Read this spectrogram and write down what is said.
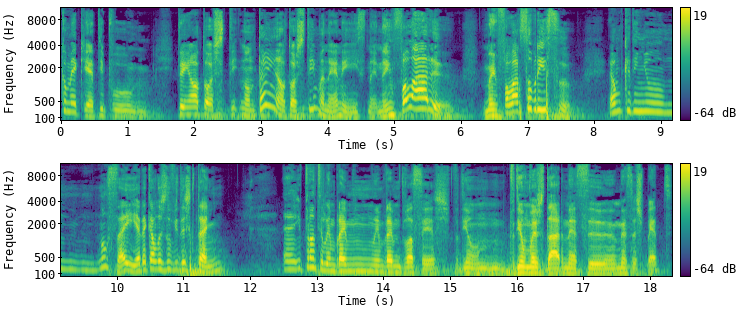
Como é que é? Tipo tem autoestima. Não tem autoestima, né? Nem isso, nem, nem falar. Nem falar sobre isso. É um bocadinho. Não sei, é daquelas dúvidas que tenho. Eh, e pronto, lembrei-me lembrei de vocês. Podiam-me podiam ajudar nesse, nesse aspecto.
